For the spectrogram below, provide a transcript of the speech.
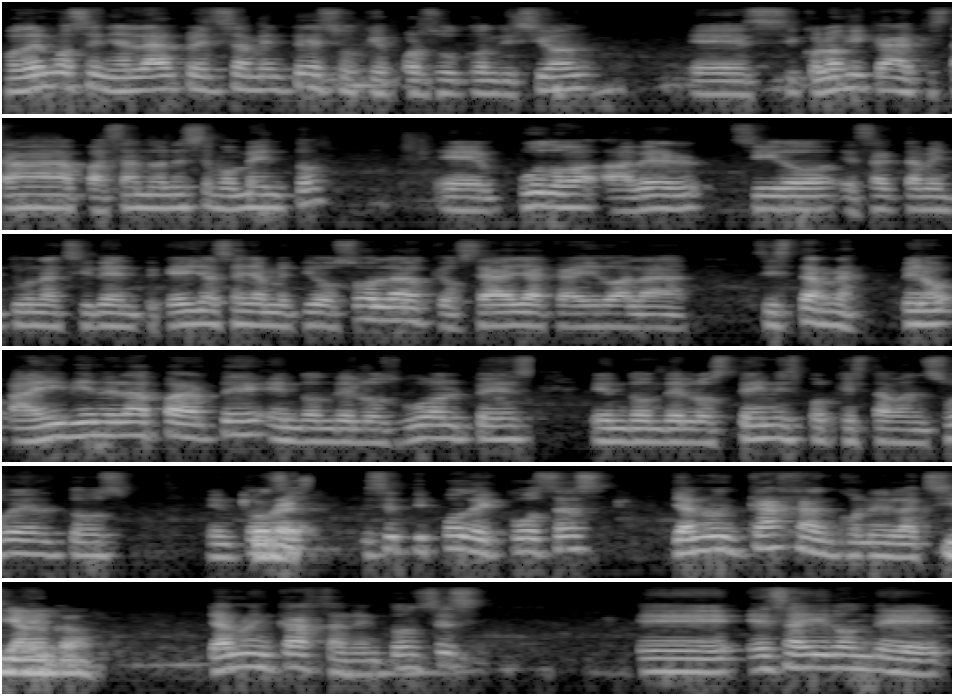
podemos señalar precisamente eso, que por su condición eh, psicológica que estaba pasando en ese momento, eh, pudo haber sido exactamente un accidente, que ella se haya metido sola, que se haya caído a la cisterna, pero ahí viene la parte en donde los golpes, en donde los tenis porque estaban sueltos, entonces ese tipo de cosas ya no encajan con el accidente, ya no, encajan, entonces eh, es ahí donde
